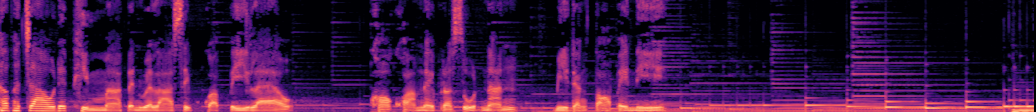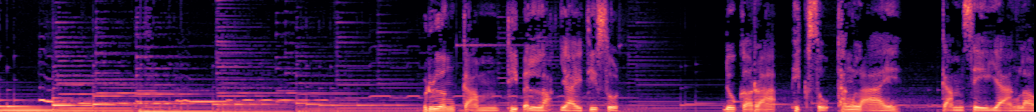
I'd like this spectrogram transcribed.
ข้าพเจ้าได้พิมพ์มาเป็นเวลาสิบกว่าปีแล้ว ข้อความในพระสูตรนั้นมีดังต่อไปนี้ เรื่องกรรมที่เป็นหลักใหญ่ที่สุด ดุกระภิกษุทั้งหลาย กรรมสี่อย่างเหล่า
